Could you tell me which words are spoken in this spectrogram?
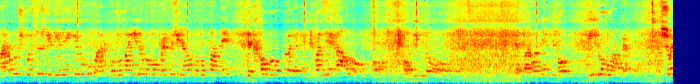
para los puestos que tiene que ocupar como marido, como profesional, como padre, eh, como eh, o, o, o del Parlamento y como abuelo. Son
